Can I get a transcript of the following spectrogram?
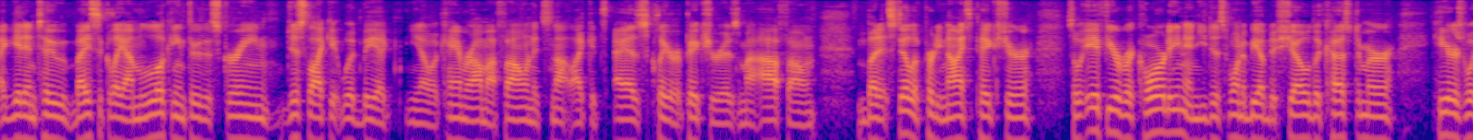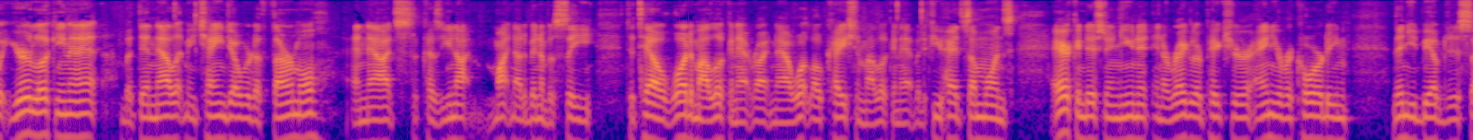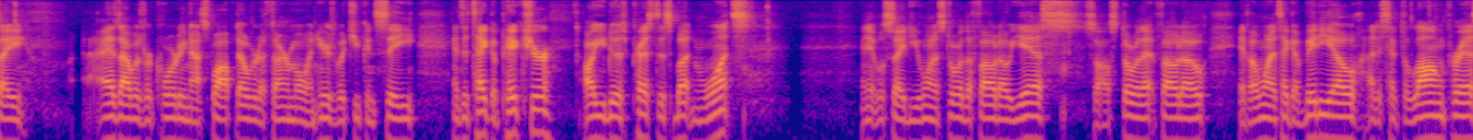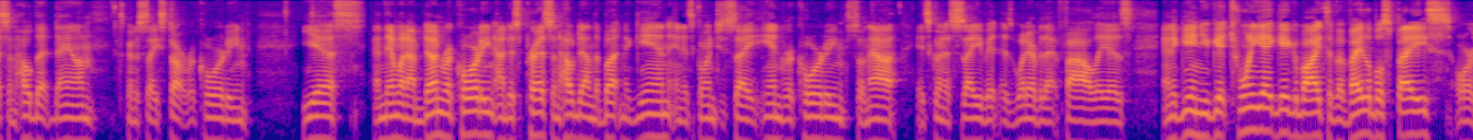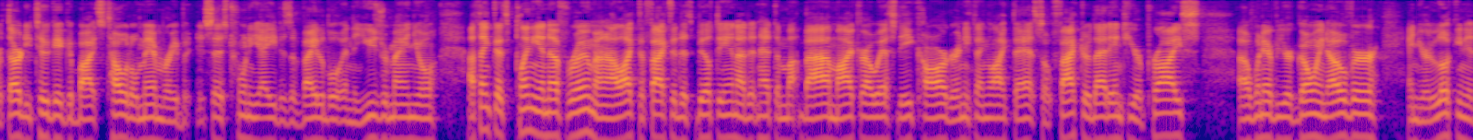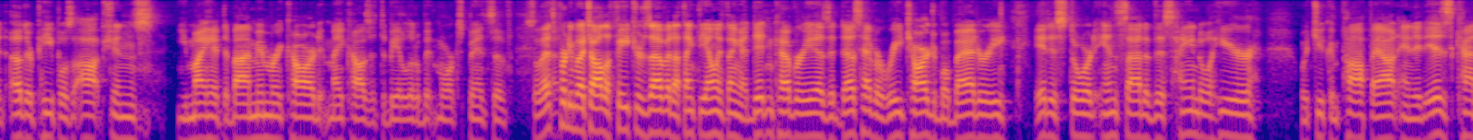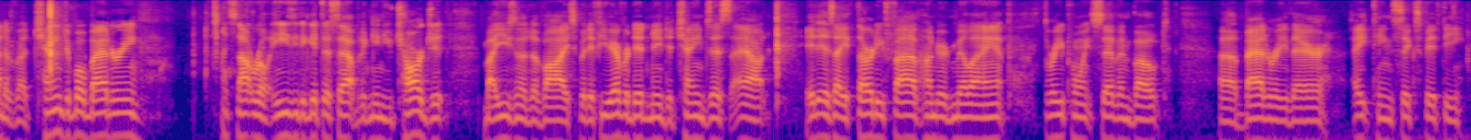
I get into basically I'm looking through the screen just like it would be a you know a camera on my phone. It's not like it's as clear a picture as my iPhone but it's still a pretty nice picture. So if you're recording and you just want to be able to show the customer, here's what you're looking at, but then now let me change over to thermal. And now it's because you not might not have been able to see to tell what am I looking at right now, what location am I looking at. But if you had someone's air conditioning unit in a regular picture and you're recording, then you'd be able to just say, as I was recording, I swapped over to thermal and here's what you can see. And to take a picture, all you do is press this button once and it will say, do you want to store the photo? Yes. So I'll store that photo. If I want to take a video, I just have to long press and hold that down. It's going to say start recording. Yes. And then when I'm done recording, I just press and hold down the button again and it's going to say end recording. So now it's going to save it as whatever that file is. And again, you get 28 gigabytes of available space or 32 gigabytes total memory, but it says 28 is available in the user manual. I think that's plenty enough room and I like the fact that it's built in. I didn't have to buy a micro SD card or anything like that. So factor that into your price. Uh, whenever you're going over and you're looking at other people's options you might have to buy a memory card. It may cause it to be a little bit more expensive. So that's pretty much all the features of it. I think the only thing I didn't cover is it does have a rechargeable battery. It is stored inside of this handle here, which you can pop out, and it is kind of a changeable battery. It's not real easy to get this out, but again, you charge it by using the device. But if you ever did need to change this out, it is a 3500 milliamp, 3.7 volt uh, battery there, 18650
